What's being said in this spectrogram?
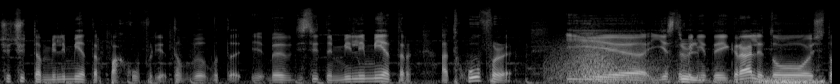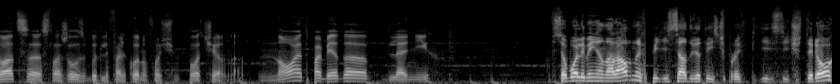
Чуть-чуть там миллиметр по хуфре. Это вот, э, э, действительно миллиметр от хуфры. И если бы не доиграли, то ситуация сложилась бы для фальконов очень плачевно. Но это победа для них. Все более-менее на равных. 52 тысячи против 54.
